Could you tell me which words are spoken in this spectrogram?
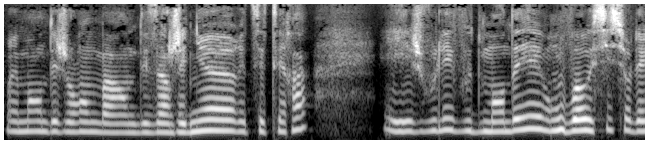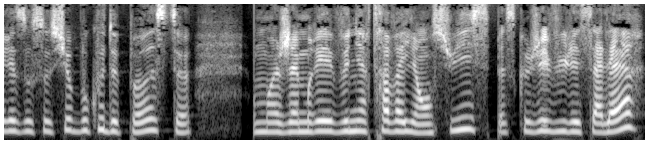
vraiment des gens, ben, des ingénieurs, etc. Et je voulais vous demander, on voit aussi sur les réseaux sociaux beaucoup de postes. Moi, j'aimerais venir travailler en Suisse parce que j'ai vu les salaires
